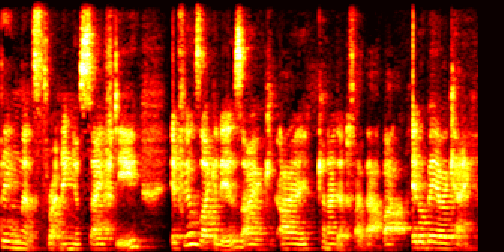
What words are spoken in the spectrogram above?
thing that's threatening your safety. It feels like it is i i can identify that but it'll be okay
